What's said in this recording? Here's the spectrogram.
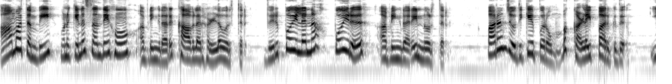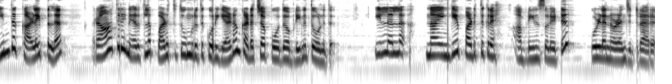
ஆமா தம்பி உனக்கு என்ன சந்தேகம்? அப்படிங்கிறாரு காவலர்கள்ல ஒருத்தர். விருப்பம் இல்லைன்னா போயிரு அப்படிங்கிறாரு இன்னொருத்தர். பரஞ்சோதிக்கு இப்போ ரொம்ப களைப்பாக இருக்குது. இந்த களைப்பில் ராத்திரி நேரத்தில் படுத்து தூங்குறதுக்கு ஒரு இடம் கிடைச்சா போதும் அப்படின்னு தோணுது. இல்லை இல்லை நான் இங்கேயே படுத்துக்கிறேன் அப்படின்னு சொல்லிட்டு உள்ள நுழைஞ்சிட்டுறாரு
